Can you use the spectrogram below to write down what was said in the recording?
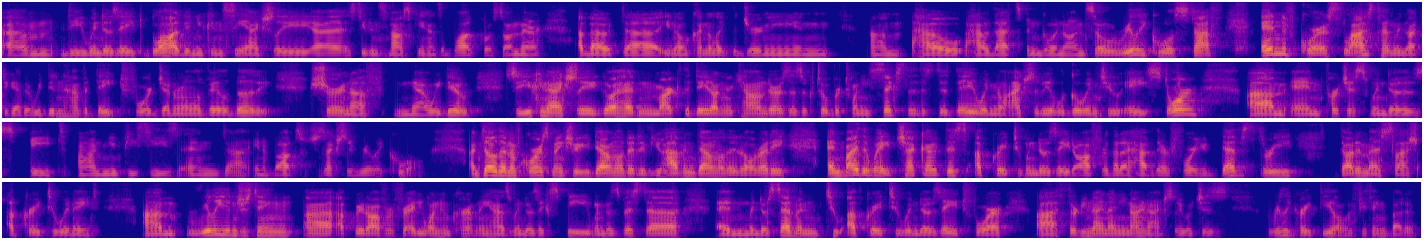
um, the Windows 8 blog, and you can see actually uh, Steven Sinofsky has a blog post on there about uh, you know kind of like the journey and um, how how that's been going on. So really cool stuff. And of course, last time we got together, we didn't have a date for general availability. Sure enough, now we do. So you can actually go ahead and mark the date on your calendars as October 26th. This is the day when you'll actually be able to go into a store um, and purchase Windows 8 on new PCs and uh, in a box, which is actually really cool. Until then, of course, make sure you download it if you haven't downloaded it already. And by the way, check out this upgrade to Windows 8 offer that I have there for you devs3.ms slash upgrade to Win 8. Um, really interesting uh, upgrade offer for anyone who currently has Windows XP, Windows Vista, and Windows 7 to upgrade to Windows 8 for uh, $39.99 actually, which is really great deal if you think about it.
